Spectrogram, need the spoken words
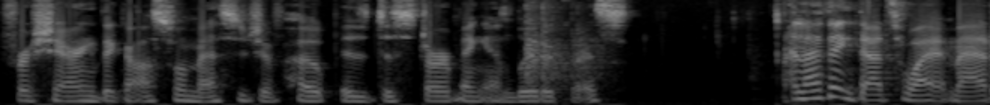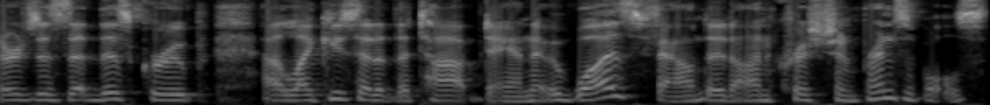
for sharing the gospel message of hope is disturbing and ludicrous. And I think that's why it matters is that this group, uh, like you said at the top, Dan, it was founded on Christian principles.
